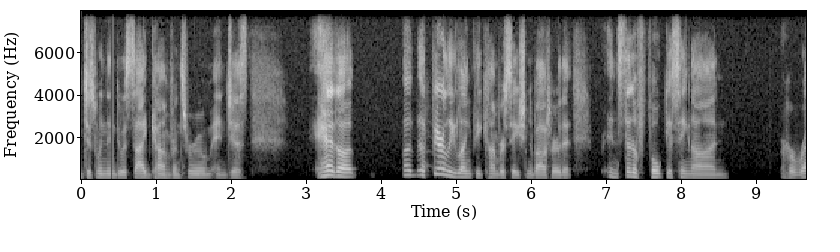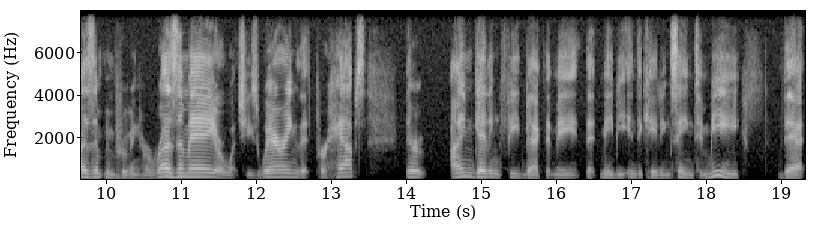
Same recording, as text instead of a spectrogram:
just went into a side conference room and just had a a, a fairly lengthy conversation about her that instead of focusing on her resume improving her resume or what she's wearing that perhaps there i'm getting feedback that may that may be indicating saying to me that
